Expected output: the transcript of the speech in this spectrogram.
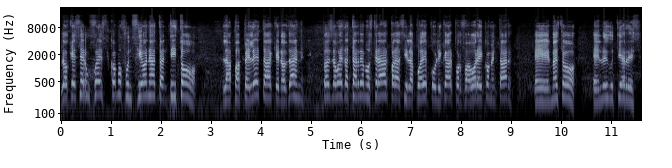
lo que es ser un juez, cómo funciona tantito la papeleta que nos dan. Entonces le voy a tratar de mostrar para si la puede publicar, por favor, ahí comentar eh, el maestro eh, Luis Gutiérrez.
